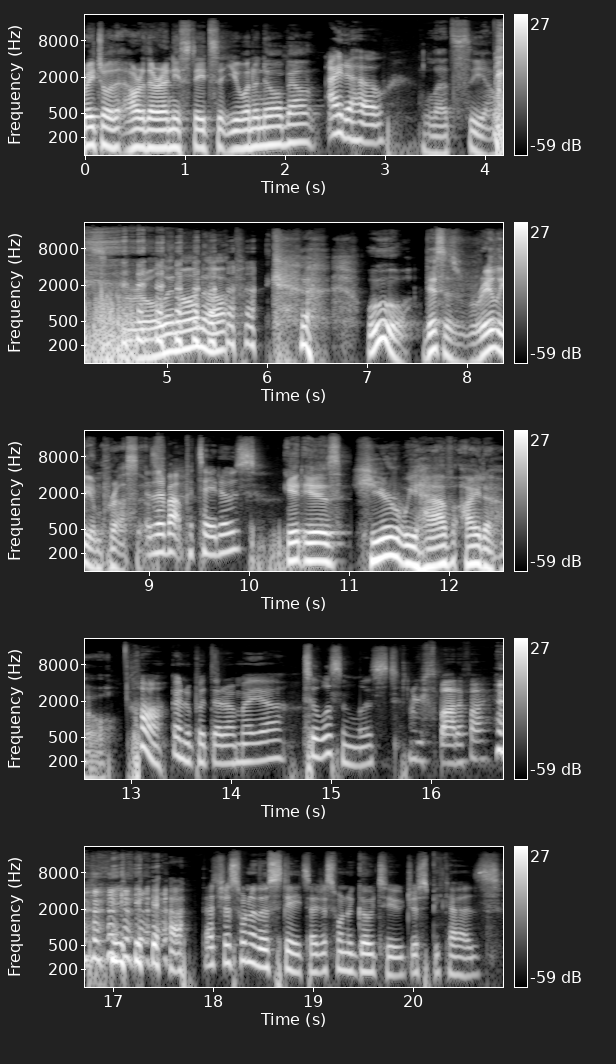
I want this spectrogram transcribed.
Rachel, are there any states that you want to know about? Idaho. Let's see. I'm scrolling on up. Ooh, this is really impressive. Is it about potatoes? It is Here We Have Idaho. Huh. Gonna put that on my uh to listen list. Your Spotify. yeah. That's just one of those states I just want to go to just because.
